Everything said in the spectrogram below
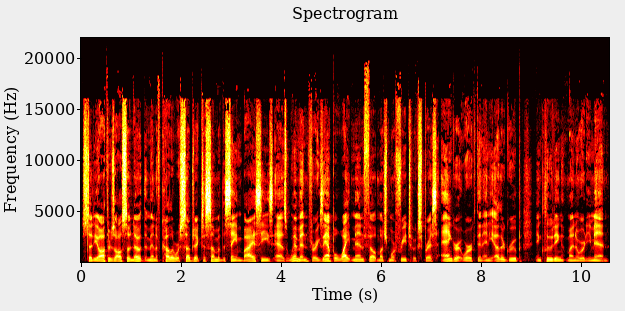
Study authors also note that men of color were subject to some of the same biases as women. For example, white men felt much more free to express anger at work than any other group, including minority men.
